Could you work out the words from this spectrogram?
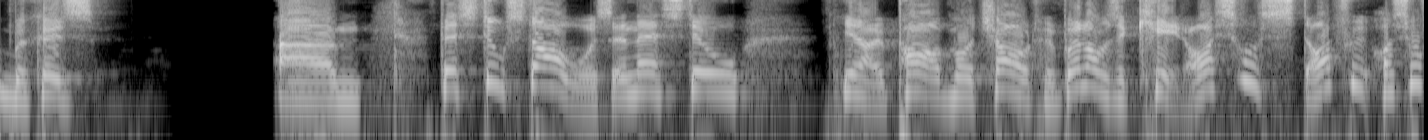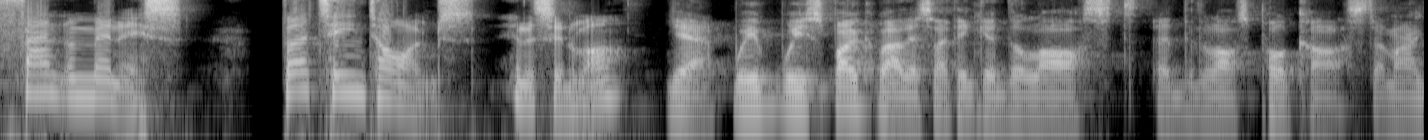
because Um, they're still Star Wars, and they're still, you know, part of my childhood. When I was a kid, I saw I saw- I saw Phantom Menace thirteen times in the cinema. Yeah, we we spoke about this I think in the last in the last podcast, and I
